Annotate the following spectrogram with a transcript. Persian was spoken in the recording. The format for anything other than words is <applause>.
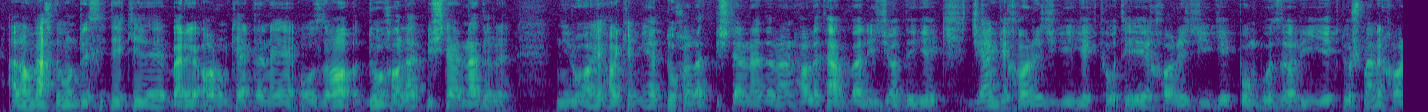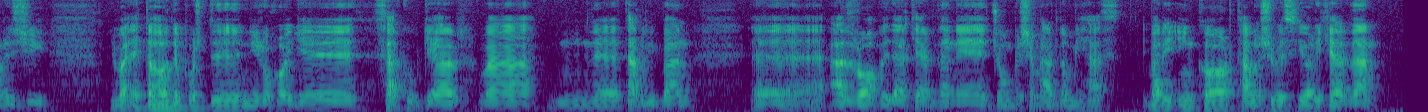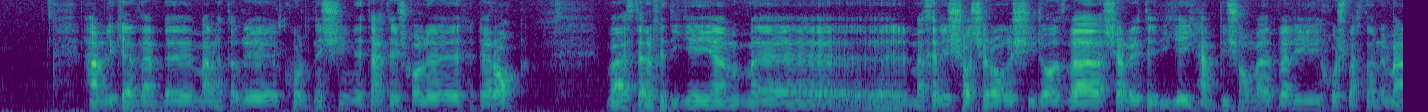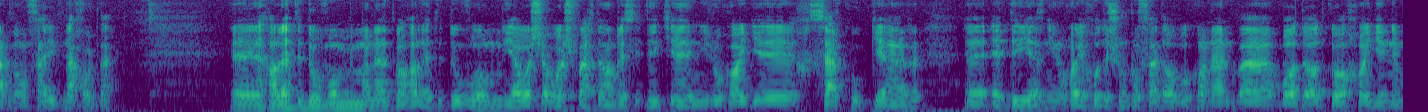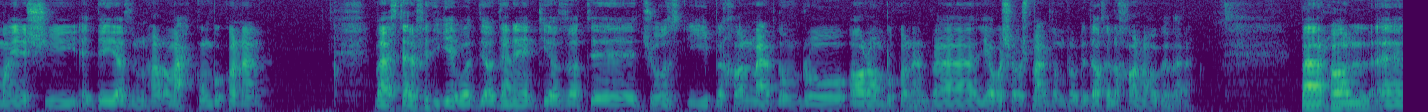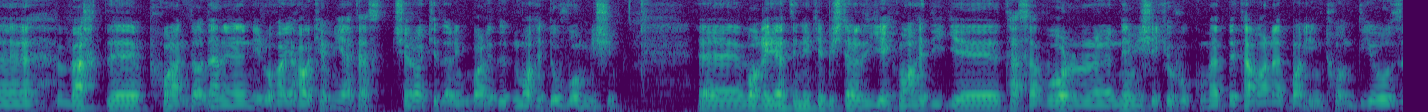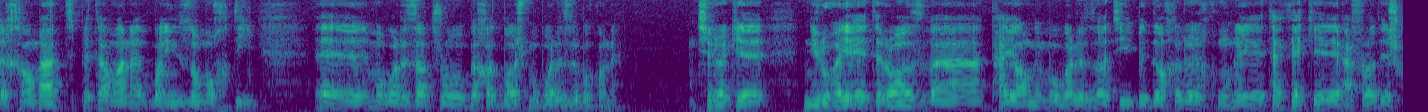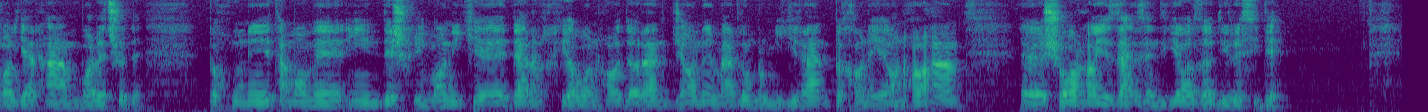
الان وقت اون رسیده که برای آروم کردن اوضاع دو حالت بیشتر نداره. نیروهای حاکمیت دو حالت بیشتر ندارن. حالت اول ایجاد یک جنگ خارجی یک توطعه خارجی یک بمبگذاری یک دشمن خارجی و اتحاد پشت نیروهای سرکوبگر و تقریبا از راه به در کردن جنبش مردمی هست. برای این کار تلاش بسیاری کردن. حمله کردن به مناطق کردنشین تحت اشغال عراق. و از طرف دیگه هم مسئله شاچراغ شیراز و شرایط دیگه هم پیش آمد ولی خوشبختانه مردم فریب نخوردن. حالت دوم میماند و حالت دوم یواش یواش وقت آن رسیده که نیروهای سرکوبگر ادهی از نیروهای خودشون رو فدا بکنن و با دادگاه های نمایشی ادهی از اونها رو محکوم بکنن. و از طرف دیگه با دادن امتیازات جزئی بخوان مردم رو آرام بکنن و یواش مردم رو به داخل خانه ها ببرن بر حال وقت پوان دادن نیروهای حاکمیت است. چرا که داریم وارد ماه دوم میشیم. واقعیت اینه که بیشتر از یک ماه دیگه تصور نمیشه که حکومت بتواند با این تندی و زخامت بتواند با این زمختی مبارزات رو بخواد باش مبارزه بکنه. چرا که نیروهای اعتراض و پیام مبارزاتی به داخل خونه تک تک افراد اشغالگر هم وارد شده. به خونه تمام این دشخیمانی که در خیابانها دارند جان مردم رو می‌گیرند به خانه آنها هم شعارهای زن زندگی آزادی رسیده.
